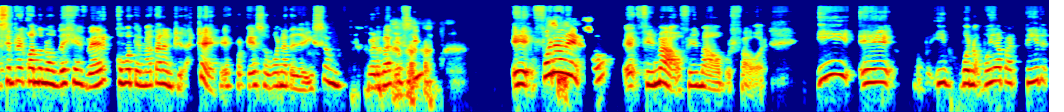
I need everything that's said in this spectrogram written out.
siempre cuando nos dejes ver cómo te matan entre las tres, es porque eso es buena televisión, ¿verdad que sí? Eh, fuera de eso, eh, filmado, filmado, por favor. Y, eh, y bueno, voy a partir,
